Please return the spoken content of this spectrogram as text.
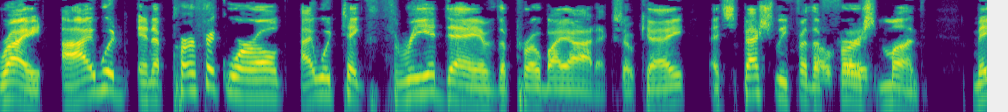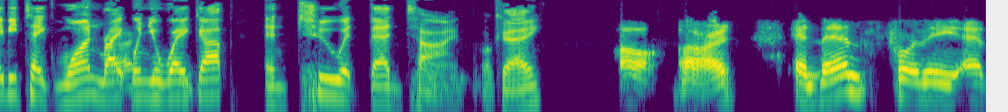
Right. I would, in a perfect world, I would take three a day of the probiotics. Okay, especially for the okay. first month. Maybe take one right, right when you wake up and two at bedtime. Okay. Oh, all right. And then for the at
